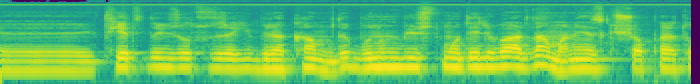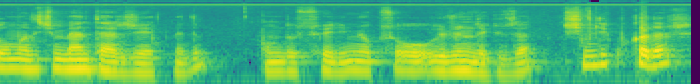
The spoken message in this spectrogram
Ee, fiyatı da 130 lira gibi bir rakamdı. Bunun bir üst modeli vardı ama ne yazık ki şu aparat olmadığı için ben tercih etmedim. Onu da söyleyeyim yoksa o ürün de güzel. Şimdilik bu kadar.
